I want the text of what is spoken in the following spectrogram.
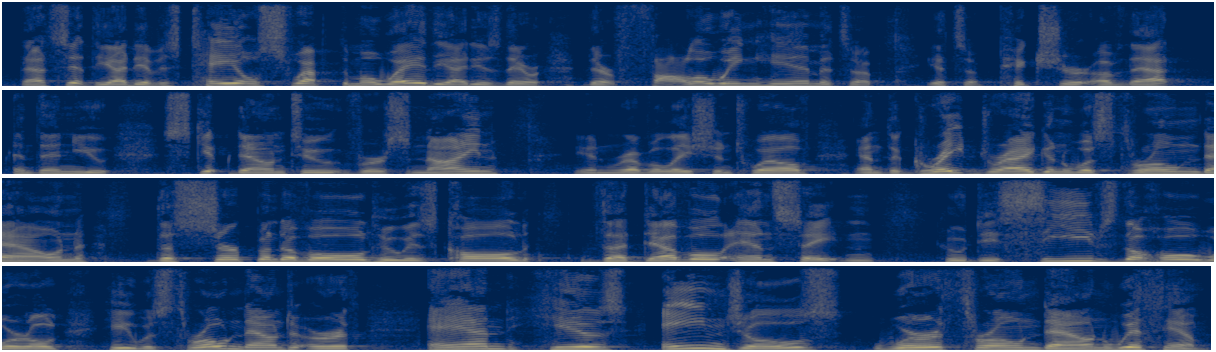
That's it. The idea of his tail swept them away. The idea is they're, they're following him. It's a, it's a picture of that. And then you skip down to verse 9 in Revelation 12. And the great dragon was thrown down, the serpent of old, who is called the devil and Satan, who deceives the whole world. He was thrown down to earth, and his angels were thrown down with him.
